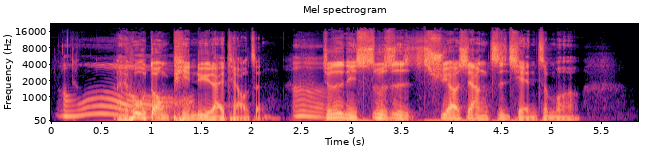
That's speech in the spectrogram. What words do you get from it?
哦，哎，互动频率来调整，嗯，就是你是不是需要像之前这么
